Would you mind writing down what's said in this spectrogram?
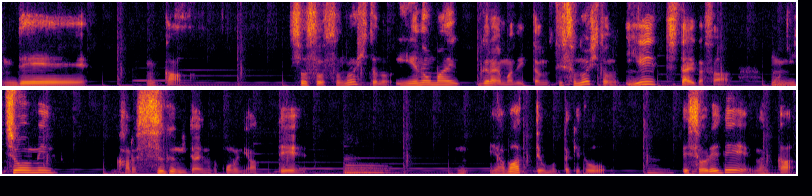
で、なんか、そうそう、その人の家の前ぐらいまで行ったの。で、その人の家自体がさ、もう2丁目からすぐみたいなところにあって、うん。ん？やばって思ったけど、うん。で、それで、なんか、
